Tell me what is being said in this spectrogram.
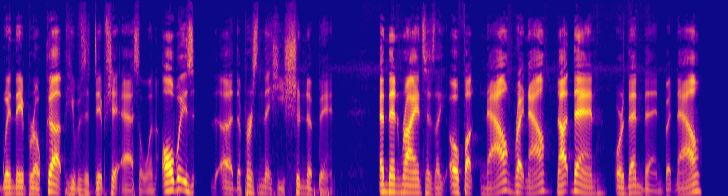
when they broke up, he was a dipshit asshole and always uh, the person that he shouldn't have been. And then Ryan says, like, oh, fuck, now, right now, not then or then then, but now,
